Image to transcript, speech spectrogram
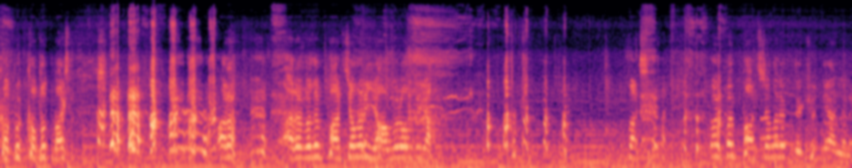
Kaput kaput bak. Ara arabanın parçaları yağmur oldu ya. bak bak bak parçalar hep döküldü yerlere.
